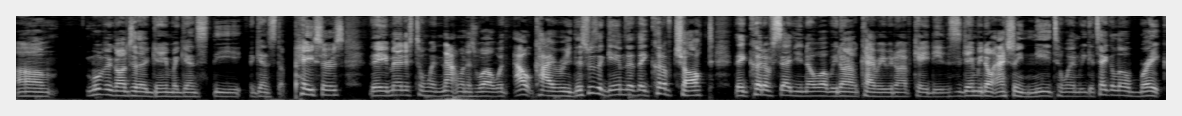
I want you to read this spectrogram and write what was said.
Um, moving on to their game against the against the Pacers, they managed to win that one as well without Kyrie. This was a game that they could have chalked. They could have said, you know what, we don't have Kyrie, we don't have KD. This is a game we don't actually need to win. We could take a little break.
